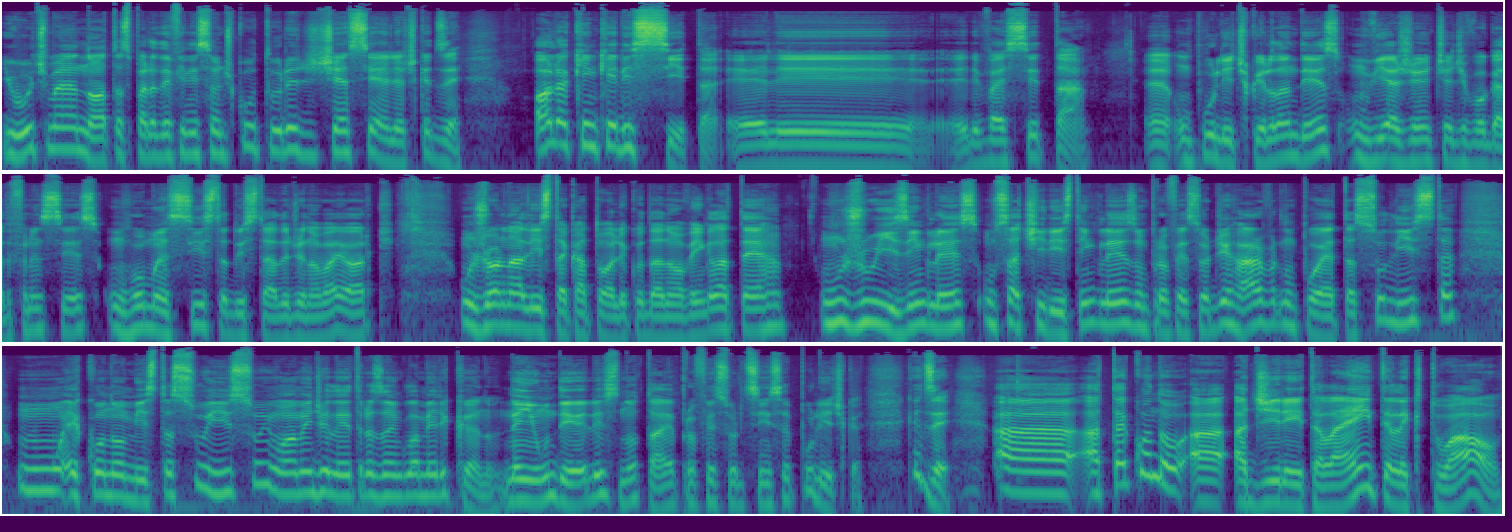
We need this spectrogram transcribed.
e o último é Notas para a Definição de Cultura, de T.S. Eliot. Quer dizer, olha quem que ele cita. Ele, ele vai citar um político irlandês, um viajante e advogado francês, um romancista do estado de Nova York, um jornalista católico da Nova Inglaterra, um juiz inglês, um satirista inglês, um professor de Harvard, um poeta sulista, um economista suíço e um homem de letras anglo-americano. Nenhum deles, notar, é professor de ciência política. Quer dizer, até quando a, a direita ela é intelectual,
